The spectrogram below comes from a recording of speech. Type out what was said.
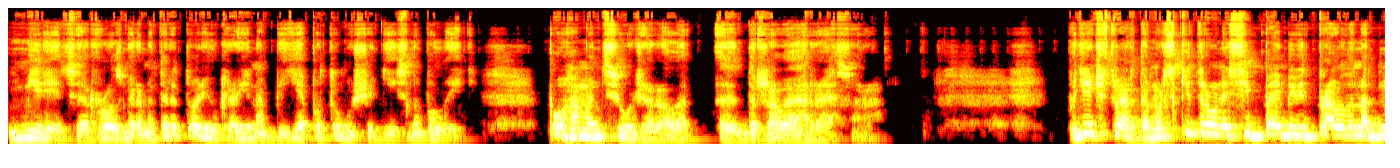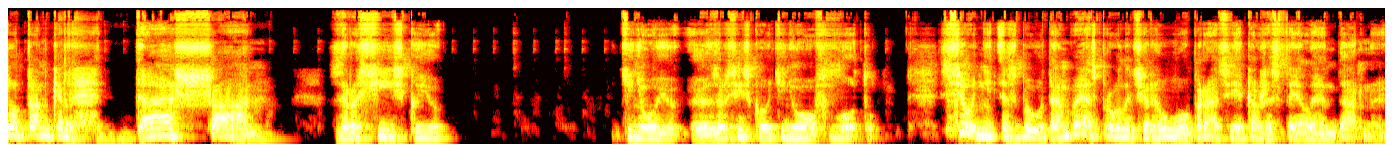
міряється розмірами території, Україна б'є по тому, що дійсно болить. По гаманцю джерела е, держави-агресора. Подія четверта. Морські дрони Сі-Бейбі відправили на дно танкер Дашан з російською тіньовою, е, з російського тіньового флоту. Сьогодні СБУ та МВС провели чергову операцію, яка вже стає легендарною.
